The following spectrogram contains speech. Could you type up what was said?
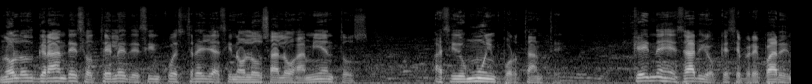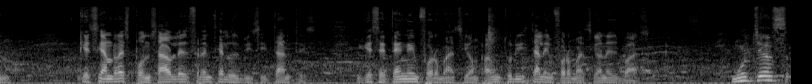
no los grandes hoteles de cinco estrellas, sino los alojamientos, ha sido muy importante. ¿Qué es necesario? Que se preparen que sean responsables frente a los visitantes y que se tenga información. Para un turista la información es básica. Muchas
